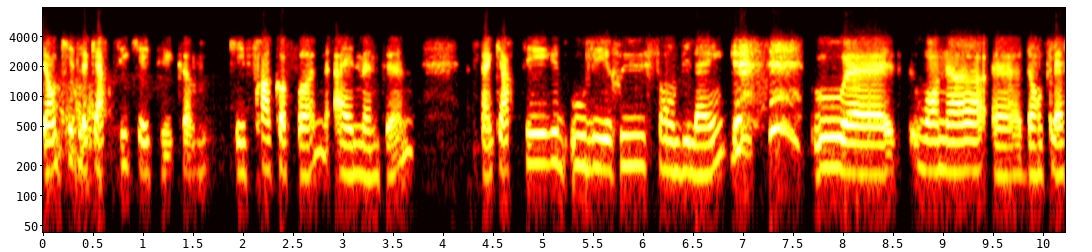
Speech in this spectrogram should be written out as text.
donc, le quartier qui a été comme francophone à Edmonton. C'est un quartier où les rues sont bilingues, où, euh, où on a euh, donc la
